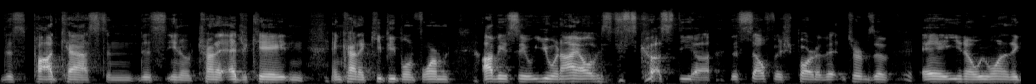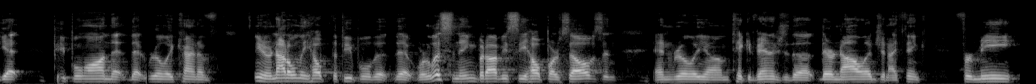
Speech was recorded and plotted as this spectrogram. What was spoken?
this podcast and this, you know, trying to educate and, and kind of keep people informed. Obviously, you and I always discuss the uh, the selfish part of it in terms of a, you know, we wanted to get people on that that really kind of you know not only help the people that, that were listening but obviously help ourselves and and really um, take advantage of the their knowledge and i think for me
